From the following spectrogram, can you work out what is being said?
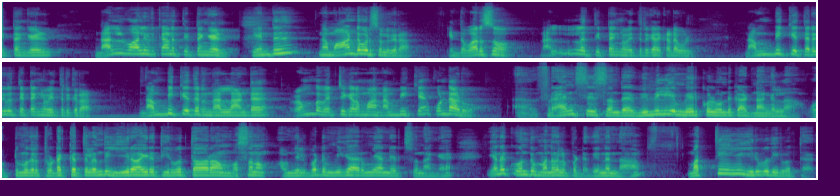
திட்டங்கள் நல்வாழ்விற்கான திட்டங்கள் என்று நம் ஆண்டவர் சொல்கிறார். இந்த வருஷம் நல்ல திட்டங்கள் வைத்திருக்கிறார் கடவுள். நம்பிக்கை தருகிற திட்டங்கள் வைத்திருக்கிறார். நம்பிக்கை தரும் நல்லாண்டை ரொம்ப வெற்றிகரமாக நம்பிக்கை கொண்டாடுவோம். அஹ், பிரான்சிஸ் அந்த விவிலியம் மேற்கோள் ஒன்று காட்டினாங்கல்ல. ஒட்டுமொதல் தொடக்கத்திலேருந்து ஈராயிரத்தி இருபத்தாறாம் வசனம் அப்படின்னு சொல்லிப்பட்டு மிக அருமையான எடுத்து சொன்னாங்க. எனக்கு ஒன்று மனதில் பட்டது என்னென்னா மத்திய இருபது இருபத்தாறு.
